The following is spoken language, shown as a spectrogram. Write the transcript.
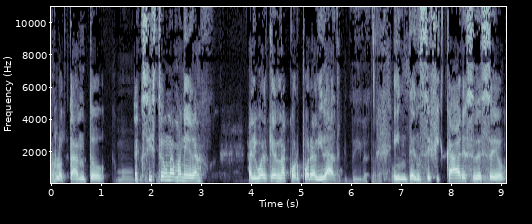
Por lo tanto, existe una manera, al igual que en la corporalidad, intensificar ese deseo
